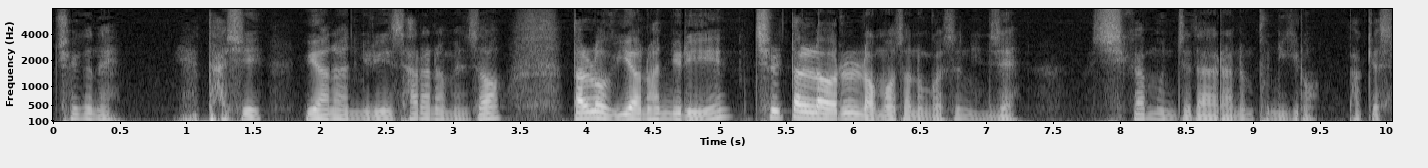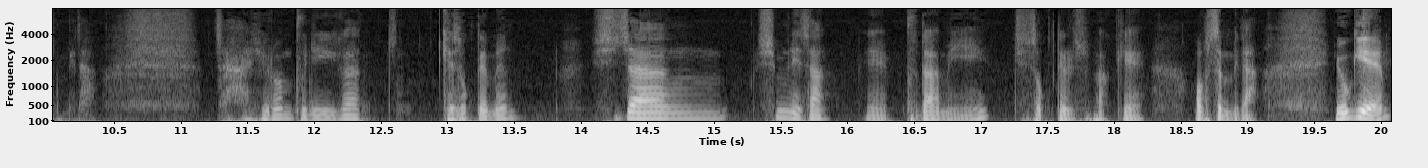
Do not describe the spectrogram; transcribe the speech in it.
최근에 예, 다시 위안 환율이 살아나면서 달러 위안 환율이 7달러를 넘어서는 것은 이제 시간 문제다라는 분위기로 바뀌었습니다. 자, 이런 분위기가 계속되면 시장 심리상 예, 부담이 지속될 수밖에 없습니다. 여기에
